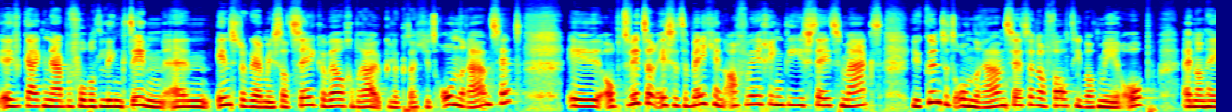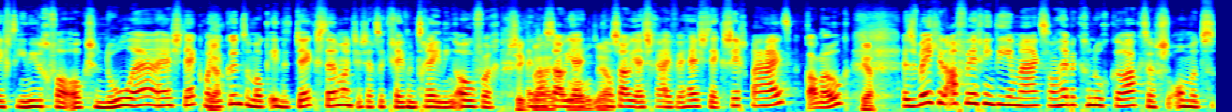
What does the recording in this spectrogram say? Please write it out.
even kijken naar bijvoorbeeld LinkedIn en Instagram is dat zeker wel gebruikelijk dat je het onderaan zet. Eh, op Twitter is het een beetje een afweging die je steeds maakt. Je kunt het onderaan zetten, dan valt hij wat meer op en dan heeft hij in ieder geval ook zijn doel, hè, hashtag. Maar Ja. je kunt hem ook in de tekst, hè, want je zegt ik geef een training over en dan zou, jij, ja. dan zou jij schrijven hashtag zichtbaarheid. Kan ook. Ja. Het is een beetje de afweging die je maakt. Dan heb ik genoeg karakters om het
